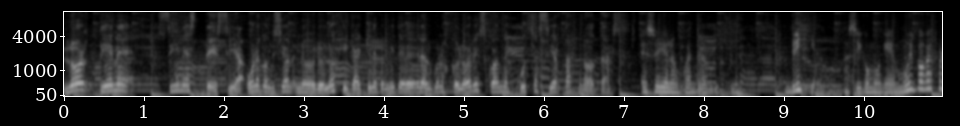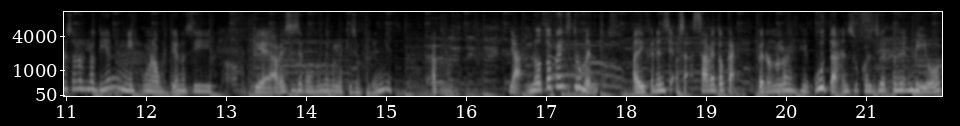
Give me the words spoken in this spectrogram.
Lord tiene sinestesia, una condición neurológica que le permite ver algunos colores cuando escucha ciertas notas. Eso yo lo encuentro brígido. Brígido. Así como que muy pocas personas lo tienen y es como una cuestión así que a veces se confunde con la esquizofrenia. Ya, no toca instrumentos, a diferencia, o sea, sabe tocar, pero no los ejecuta en sus conciertos en vivo,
